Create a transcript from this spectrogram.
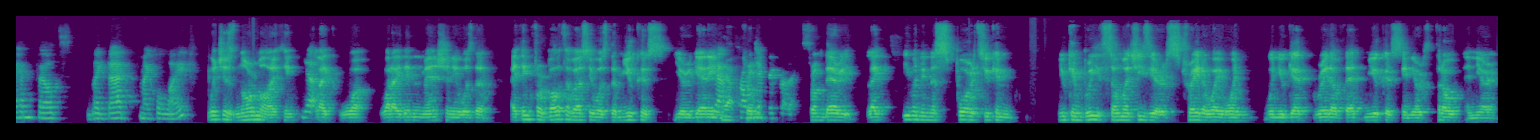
I haven't felt like that my whole life. Which is normal, I think. Yeah. Like what, what I didn't mention, it was the, I think for both of us, it was the mucus you're getting yeah, from, from dairy products. From dairy. Like even in the sports, you can you can breathe so much easier straight away when when you get rid of that mucus in your throat and your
